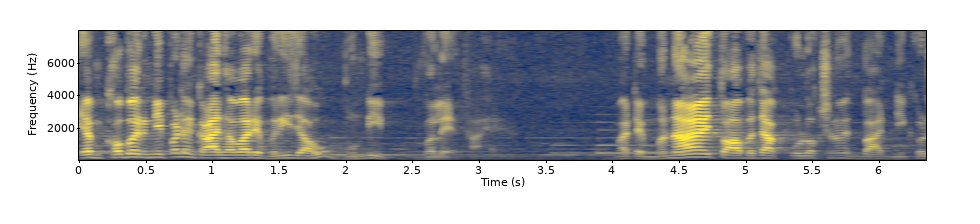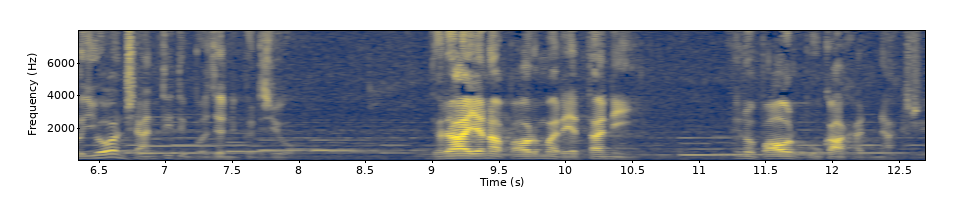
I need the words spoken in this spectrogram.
એમ ખબર નહીં પડે કાલ હવારે મરી જાવ ભૂંડી ભલે થાય માટે મનાય તો આ બધા કુલક્ષણ બહાર નીકળજો અને શાંતિથી ભજન કરજો. જરા એના પાવરમાં રહેતા નહીં. એનો પાવર ભૂકા કાઢી નાખશે.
